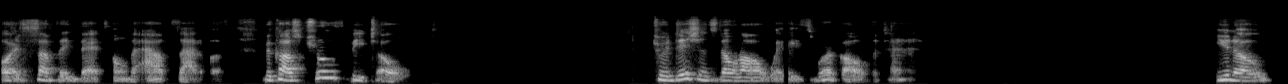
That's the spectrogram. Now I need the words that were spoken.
Or it's something that's on the outside of us? Because truth be told, traditions don't always work all the time. You know,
